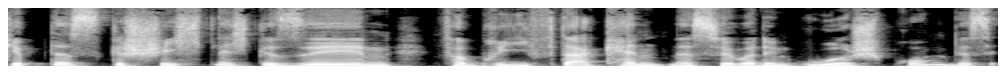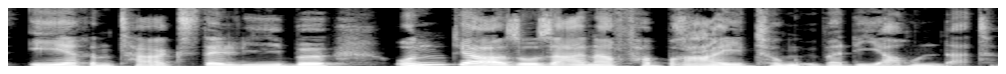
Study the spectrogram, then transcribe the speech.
Gibt es geschichtlich gesehen verbriefte Erkenntnisse über den Ursprung des Ehrentags der Liebe und ja, so seiner Verbreitung über die Jahrhunderte?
